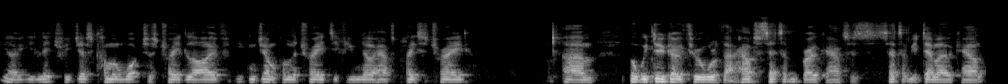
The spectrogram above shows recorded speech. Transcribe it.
you know, you literally just come and watch us trade live. You can jump on the trades if you know how to place a trade. Um, but we do go through all of that: how to set up a broker, how to set up your demo account,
